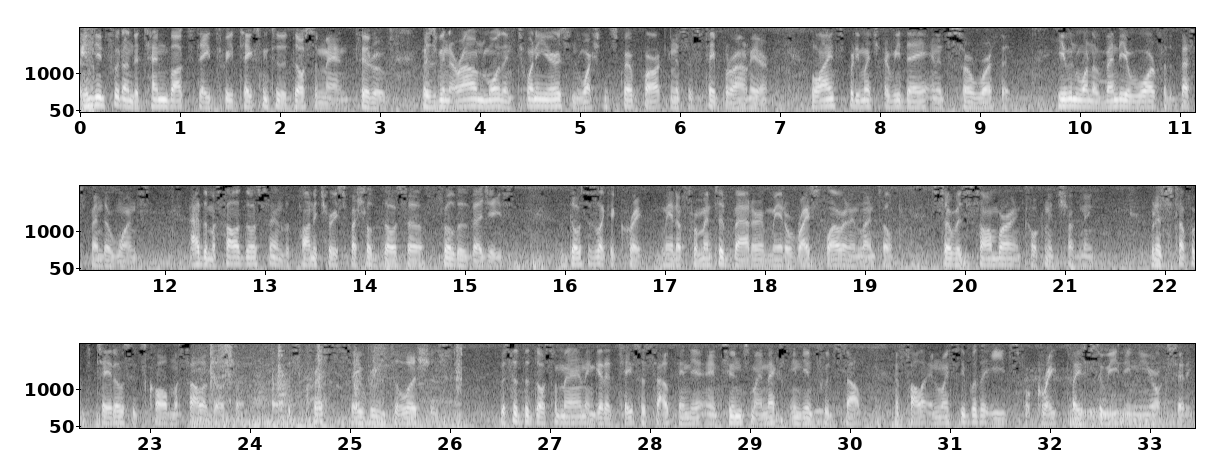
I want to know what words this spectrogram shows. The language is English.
Indian food under 10 bucks, day three takes me to the Dosa Man, Thiru, which has been around more than 20 years in Washington Square Park and it's a staple around here. Lines pretty much every day and it's so worth it. He even won a Vendy Award for the best vendor once. I had the masala dosa and the Pondicherry special dosa filled with veggies. The dosa is like a crepe, made of fermented batter, made of rice flour and lentil, served with sambar and coconut chutney. When it's stuffed with potatoes, it's called masala dosa. It's crisp, savory, and delicious. Visit the Dosa Man and get a taste of South India and tune to my next Indian food stop and follow NYCBuddha Eats for great places to eat in New York City.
